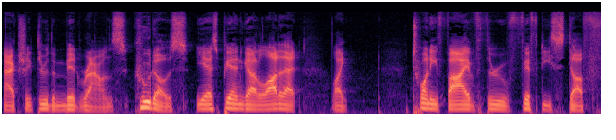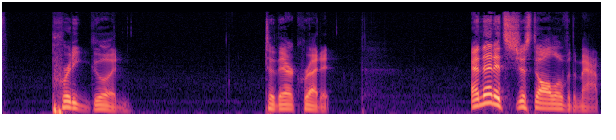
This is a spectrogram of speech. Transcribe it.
actually through the mid rounds. Kudos. ESPN got a lot of that like 25 through 50 stuff pretty good to their credit. And then it's just all over the map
